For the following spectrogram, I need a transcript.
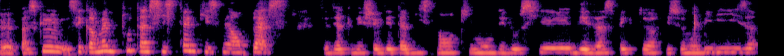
euh, parce que c'est quand même tout un système qui se met en place c'est-à-dire que des chefs d'établissement qui montent des dossiers, des inspecteurs qui se mobilisent,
